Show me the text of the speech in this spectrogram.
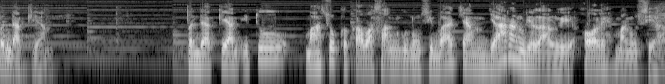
pendakian. Pendakian itu masuk ke kawasan Gunung Sibat yang jarang dilalui oleh manusia.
